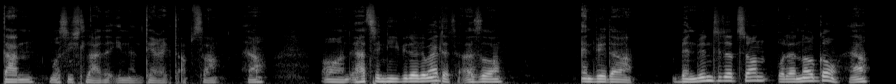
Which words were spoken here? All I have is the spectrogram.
dann muss ich leider ihnen direkt absagen. Ja. Und er hat sich nie wieder gemeldet. Also entweder Win-Win-Situation oder No-Go, ja.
